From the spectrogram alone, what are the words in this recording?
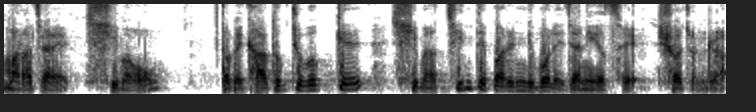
মারা যায় সীমাও। তবে ঘাতক যুবককে সীমা চিনতে পারেননি বলে জানিয়েছে স্বজনরা।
